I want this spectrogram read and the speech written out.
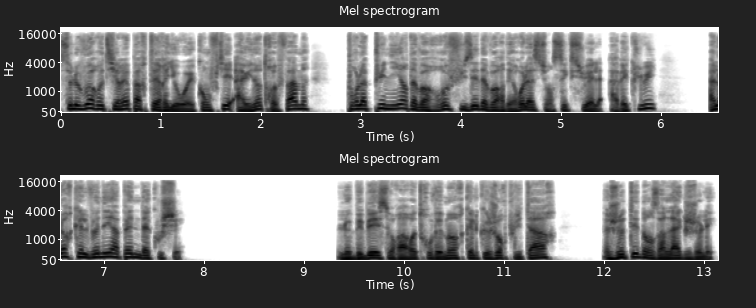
se le voit retiré par Thériault et confié à une autre femme pour la punir d'avoir refusé d'avoir des relations sexuelles avec lui alors qu'elle venait à peine d'accoucher. Le bébé sera retrouvé mort quelques jours plus tard, jeté dans un lac gelé.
